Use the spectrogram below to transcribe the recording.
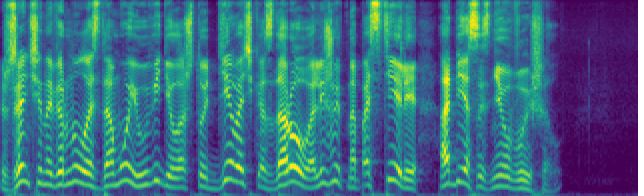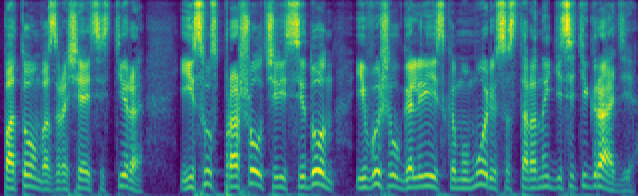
Женщина вернулась домой и увидела, что девочка здорова лежит на постели, а бес из нее вышел. Потом, возвращаясь из Тира, Иисус прошел через Сидон и вышел к Галилейскому морю со стороны Десятиградия.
